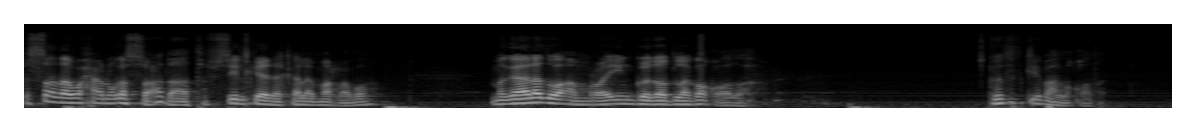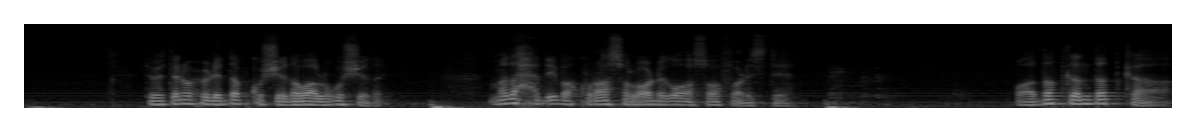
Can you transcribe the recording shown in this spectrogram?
Qisada waxaan uga socdaa tafsiilkeeda kale ma rabo magaaladuu amray in godod laga qodo. Gododkii baa la qoday. Dabeetana wuxuu yihi dab ku shida waa lagu shiday. Madaxdii baa kuraasa loo dhigo waa soo fadhiisteen waa dadkan dadka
